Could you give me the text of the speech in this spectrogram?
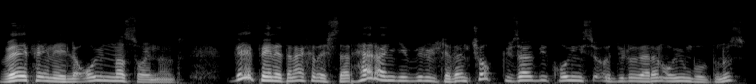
VPN ile oyun nasıl oynanır? VPN'den arkadaşlar herhangi bir ülkeden çok güzel bir coins ödülü veren oyun buldunuz.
